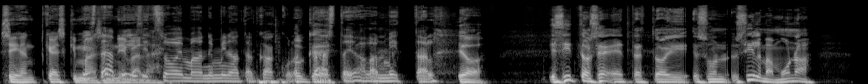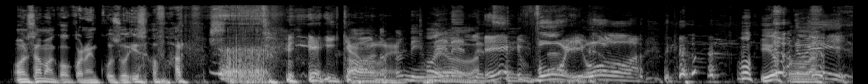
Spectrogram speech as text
siihen keskimmäiseen biisit niveleen. soimaan, niin minä otan kakkulat okay. päästä ja alan mittailla. Joo. Ja sitten on se, että toi sun silmämuna on saman kokoinen kuin sun iso varvas. Eikä No niin, Voi mene olla. Ei siitä. voi olla. Voi olla. Ei,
